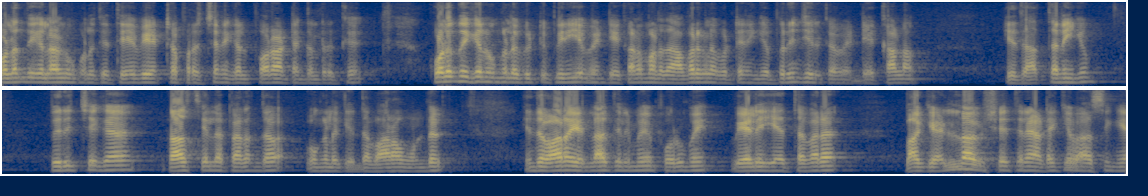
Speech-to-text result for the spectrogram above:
குழந்தைகளால் உங்களுக்கு தேவையற்ற பிரச்சனைகள் போராட்டங்கள் இருக்குது குழந்தைகள் உங்களை விட்டு பிரிய வேண்டிய காலம் அல்லது அவர்களை விட்டு நீங்கள் பிரிஞ்சிருக்க வேண்டிய காலம். இது அத்தனையும் விருச்சிக ராசியில் பிறந்த உங்களுக்கு இந்த வாரம் உண்டு. இந்த வாரம் எல்லாத்துலேயுமே பொறுமை வேலையை தவிர பாக்கி எல்லா விஷயத்திலையும் அடக்கி வாசிங்க.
